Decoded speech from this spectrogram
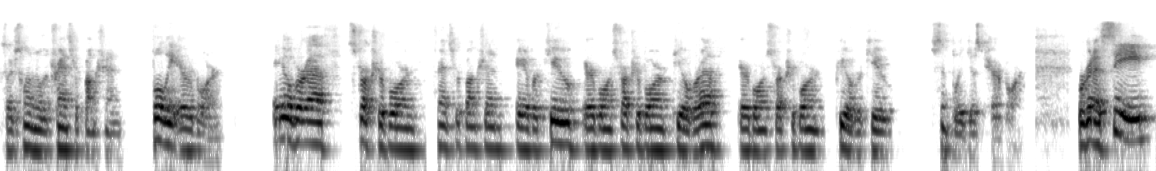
So I just want to know the transfer function, fully airborne. A over F, structure-borne transfer function, A over Q, airborne structure-borne, P over F, airborne structure-borne, P over Q, simply just airborne. We're going to see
